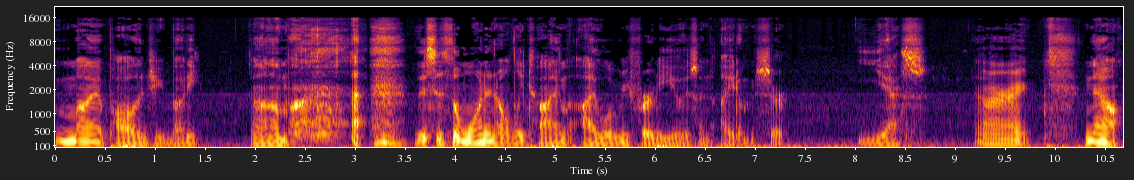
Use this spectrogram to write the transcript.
my apology, buddy. Um, this is the one and only time I will refer to you as an item, sir. Yes. Alright. Now,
